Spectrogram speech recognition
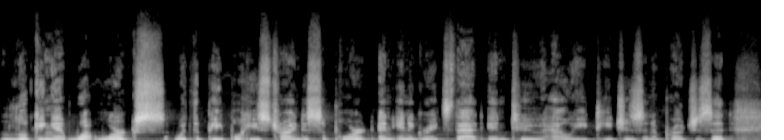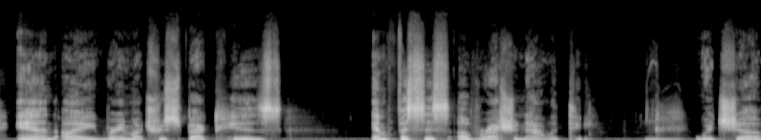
looking at what works with the people he's trying to support and integrates that into how he teaches and approaches it. And I very much respect his emphasis of rationality. Which uh,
